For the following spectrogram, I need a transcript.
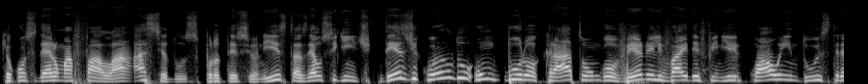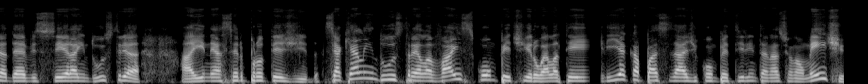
que eu considero uma falácia dos protecionistas é o seguinte: desde quando um burocrata ou um governo ele vai definir qual indústria deve ser a indústria aí né, a ser protegida? Se aquela indústria ela vai competir ou ela teria capacidade de competir internacionalmente,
